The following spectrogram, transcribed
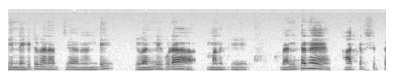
ఈ నెగిటివ్ ఎనర్జీ అనండి ఇవన్నీ కూడా మనకి వెంటనే ఆకర్షిత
